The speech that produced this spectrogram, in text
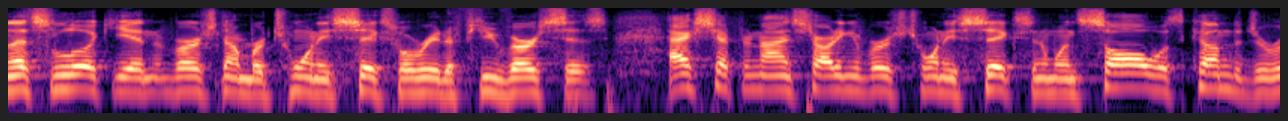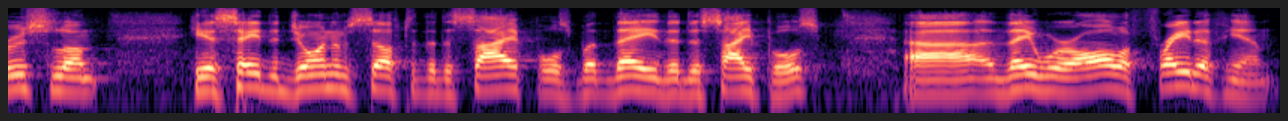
let's look in verse number 26. We'll read a few verses. Acts chapter 9, starting in verse 26. And when Saul was come to Jerusalem, he essayed to join himself to the disciples, but they, the disciples, uh, they were all afraid of him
